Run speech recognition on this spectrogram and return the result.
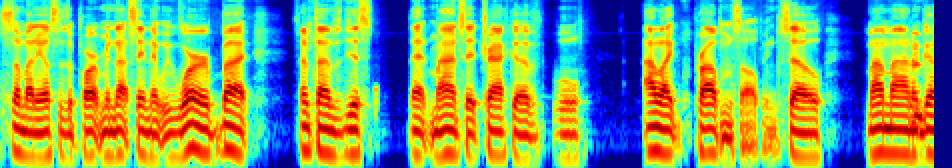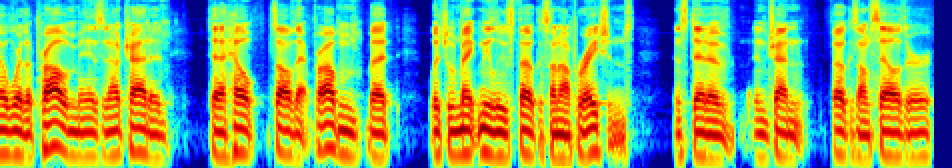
somebody else's apartment. Not saying that we were, but sometimes just that mindset track of well, I like problem solving, so my mind will go where the problem is, and I'll try to to help solve that problem, but which would make me lose focus on operations instead of and trying to focus on sales or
